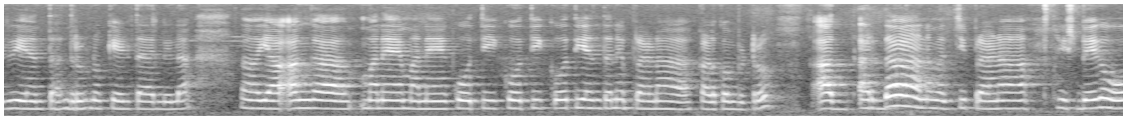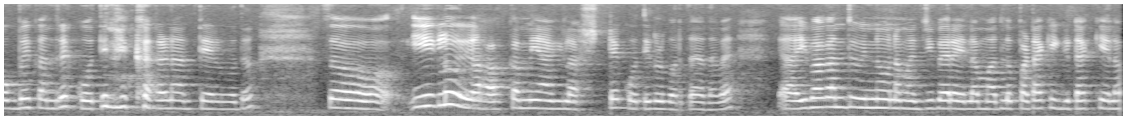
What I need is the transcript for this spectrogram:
ಇರಿ ಅಂತ ಅಂದ್ರೂ ಕೇಳ್ತಾ ಇರಲಿಲ್ಲ. ಯಾ ಹಂಗ ಮನೆ ಮನೆ, ಕೋತಿ ಕೋತಿ ಕೋತಿ ಅಂತಲೇ ಪ್ರಾಣ ಕಳ್ಕೊಂಬಿಟ್ರು ಅದು ಅರ್ಧ ನಮ್ಮ ಅಜ್ಜಿ ಪ್ರಾಣ ಇಷ್ಟು ಬೇಗ ಹೋಗ್ಬೇಕಂದ್ರೆ ಕೋತಿನೇ ಕಾರಣ ಅಂತ ಹೇಳ್ಬೋದು. ಸೊ ಈಗಲೂ ಕಮ್ಮಿ ಆಗಿಲ್ಲ, ಅಷ್ಟೇ ಕೋತಿಗಳು ಬರ್ತಾ ಇದ್ದಾವೆ ಇವಾಗಂತೂ ಇನ್ನೂ ನಮ್ಮ ಅಜ್ಜಿ ಬೇರೆ ಇಲ್ಲ, ಮೊದಲು ಪಟಾಕಿ ಗಿಟಾಕಿ ಎಲ್ಲ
